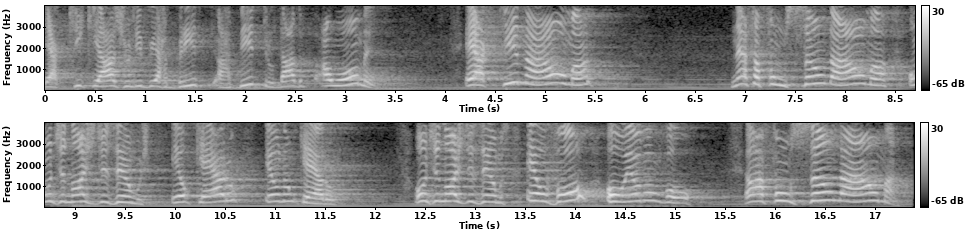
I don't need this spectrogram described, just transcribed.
É aqui que age o livre-arbítrio dado ao homem. É aqui na alma, nessa função da alma, onde nós dizemos: eu quero, eu não quero. Onde nós dizemos: eu vou ou eu não vou. É uma função da alma.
